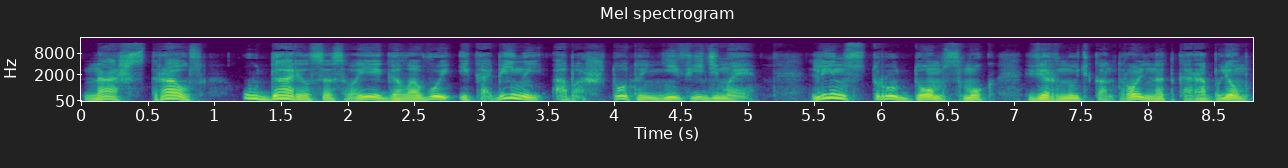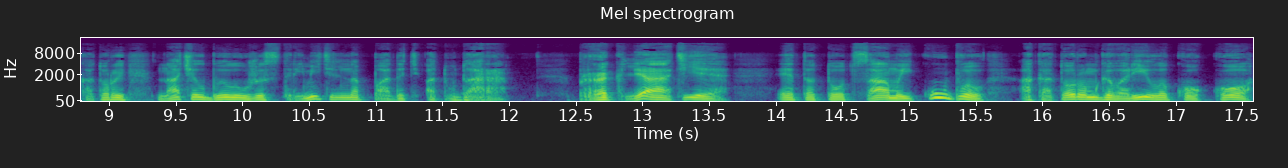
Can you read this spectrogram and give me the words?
наш страус ударился своей головой и кабиной обо что-то невидимое. Лин с трудом смог вернуть контроль над кораблем, который начал было уже стремительно падать от удара. «Проклятие! Это тот самый купол, о котором говорила Коко»,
